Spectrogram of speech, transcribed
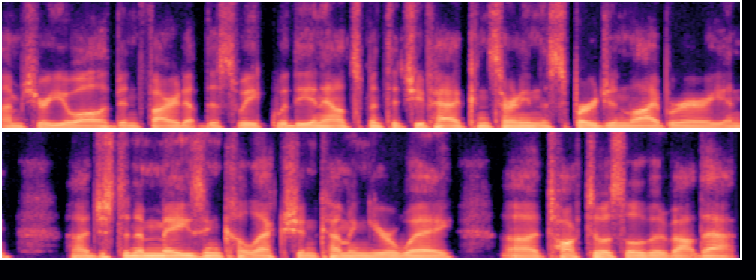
I'm sure you all have been fired up this week with the announcement that you've had concerning the Spurgeon Library and uh, just an amazing collection coming your way. Uh, talk to us a little bit about that.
